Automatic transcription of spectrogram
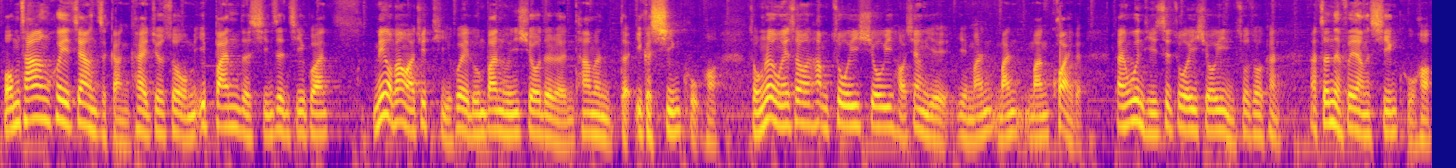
我们常常会这样子感慨，就是说我们一般的行政机关没有办法去体会轮班轮休的人他们的一个辛苦哈。总认为说他们做一休一好像也也蛮蛮蛮快的，但问题是做一休一，你做做看。那真的非常辛苦哈，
